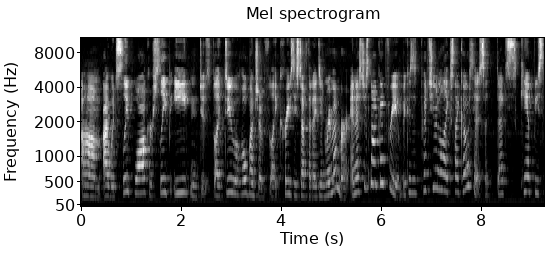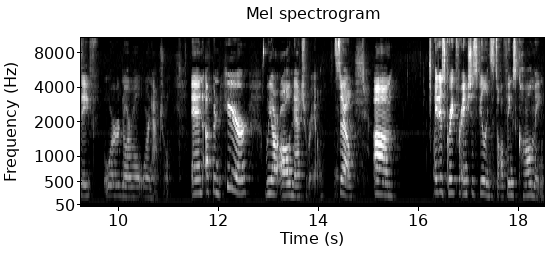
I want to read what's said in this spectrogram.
Um, I would sleepwalk or sleep eat and just like do a whole bunch of like crazy stuff that I didn't remember, and it's just not good for you because it puts you into like psychosis. That's can't be safe or normal or natural. And up in here, we are all natural. So. Um, it is great for anxious feelings. It's all things calming.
